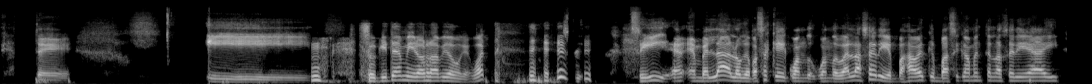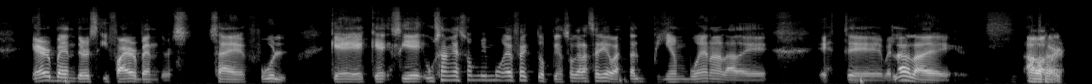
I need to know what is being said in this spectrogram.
Este, y Suki te miró rápido como que, ¿what? Sí, en, en verdad, lo que pasa es que cuando, cuando veas la serie, vas a ver que básicamente en la serie hay airbenders y firebenders. O sea, es full. Que, que si usan esos mismos efectos, pienso que la serie va a estar bien buena, la de, este, ¿verdad? La de Avatar. Avatar.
